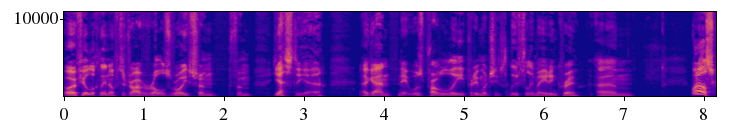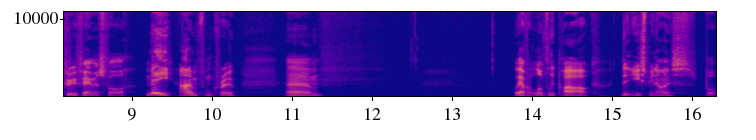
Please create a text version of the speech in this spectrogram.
Or if you're lucky enough to drive a Rolls Royce from, from yesteryear, again, it was probably pretty much exclusively made in Crewe. Um, what else Crewe famous for? Me, I'm from Crewe. Um, we have a lovely park. Didn't used to be nice, but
